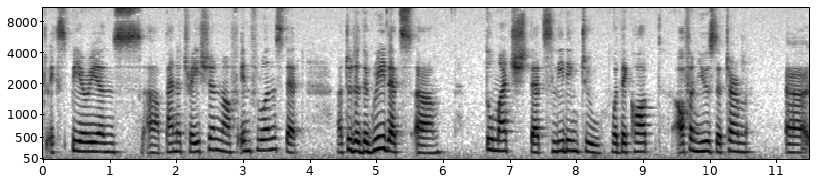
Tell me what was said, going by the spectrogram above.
to experience uh, penetration of influence that, to the degree that's um, too much that's leading to what they call often use the term uh,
